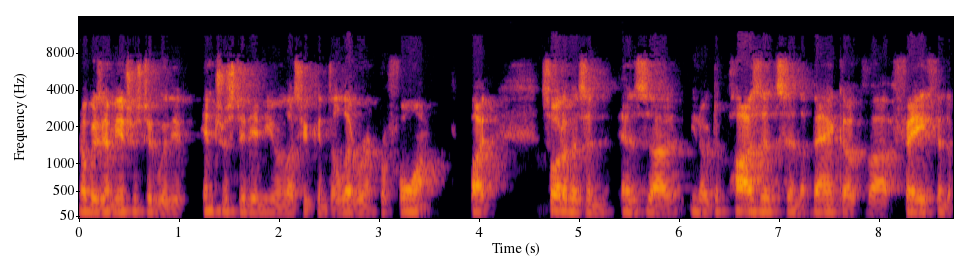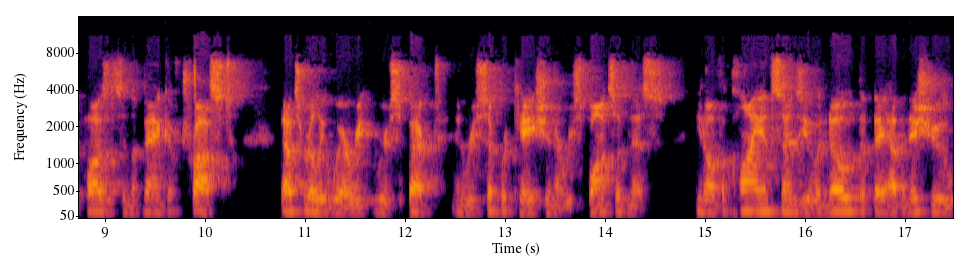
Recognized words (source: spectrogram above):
nobody's gonna be interested with you, interested in you unless you can deliver and perform. But sort of as an as uh, you know deposits in the bank of uh, faith and deposits in the bank of trust. That's really where re- respect and reciprocation and responsiveness you know, if a client sends you a note that they have an issue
